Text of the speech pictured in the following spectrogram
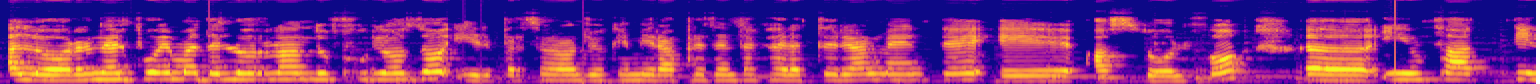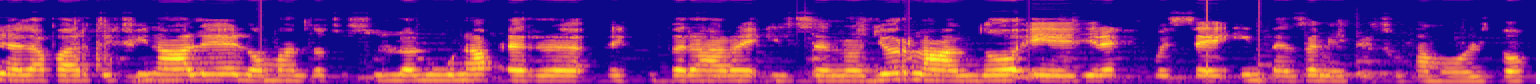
Allora, nel poema dell'Orlando Furioso il personaggio che mi rappresenta caratterialmente è Astolfo, eh, infatti nella parte finale l'ho mandato sulla luna per recuperare il senno di Orlando e direi che questa intesa mi è piaciuta molto.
